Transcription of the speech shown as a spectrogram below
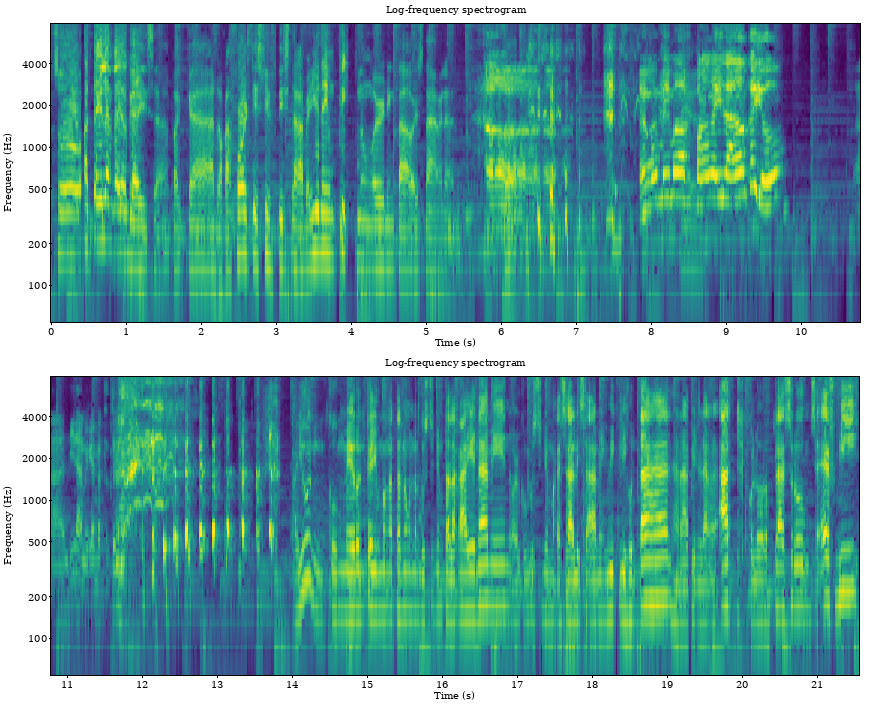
So, antay lang kayo guys. Uh, pagka ano ka, 40s, 50s na kami, yun na yung peak ng earning powers namin. Uh, so, uh, may mga Ayun. pangangailangan kayo, uh, hindi namin kayo matutulungan. Ayun, kung meron kayong mga tanong na gusto nyong talakayin namin or kung gusto nyong makisali sa aming weekly huntahan, hanapin lang at Colorum Classroom sa FB,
